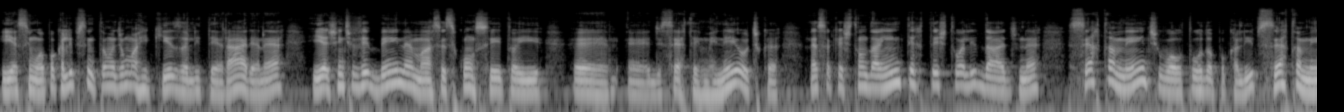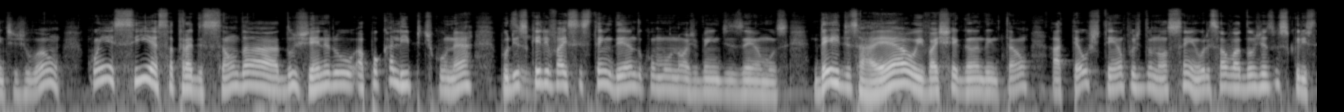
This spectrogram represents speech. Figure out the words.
e assim, o Apocalipse então é de uma riqueza literária, né? E a gente vê bem, né, Márcia, esse conceito aí é, é, de certa hermenêutica nessa questão da intertextualidade, né? Certamente o autor do Apocalipse, certamente João, conhecia essa tradição da, do gênero apocalíptico, né? Por isso Sim. que ele vai se estendendo, como nós bem dizemos, desde Israel e vai chegando então até os tempos do nosso Senhor e Salvador Jesus Cristo.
